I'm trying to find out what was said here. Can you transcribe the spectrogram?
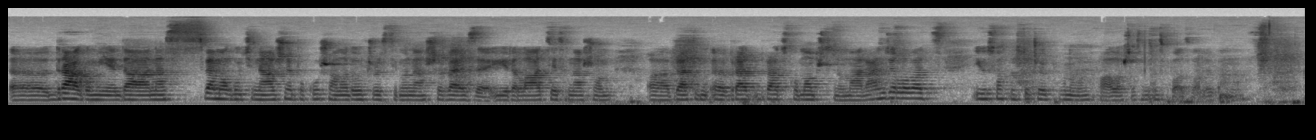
E, drago mi je da na sve moguće načine pokušavamo da učvrstimo naše veze i relacije sa našom e, bratim, e, brat, bratskom opštinom Aranđelovac i u svakom slučaju puno vam hvala što ste nas pozvali danas.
